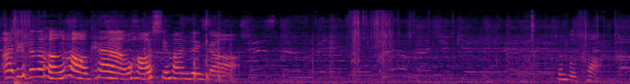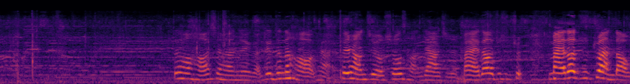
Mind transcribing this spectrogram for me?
啊，这个真的很好看，我好喜欢这个，真不错。对我好喜欢这个，这个真的好好看，非常具有收藏价值，买到就是赚，买到就是赚到，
